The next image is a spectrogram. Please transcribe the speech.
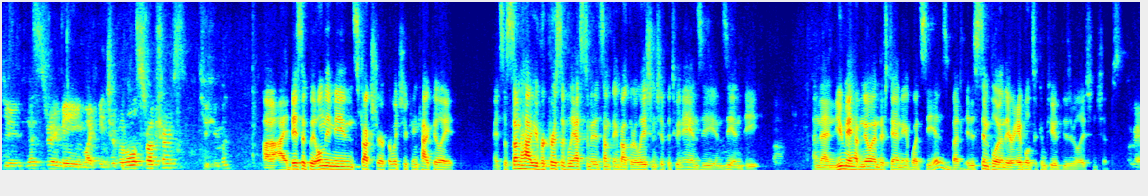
Do you necessarily mean like interpretable structures to human? Uh, I basically only mean structure for which you can calculate. And so somehow you've recursively estimated something about the relationship between A and Z and Z and B. And then you may have no understanding of what C is, but it is simpler and they are able to compute these relationships. Okay.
